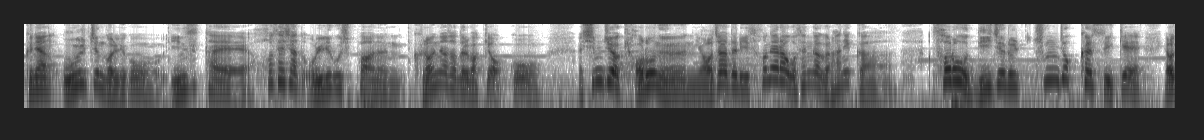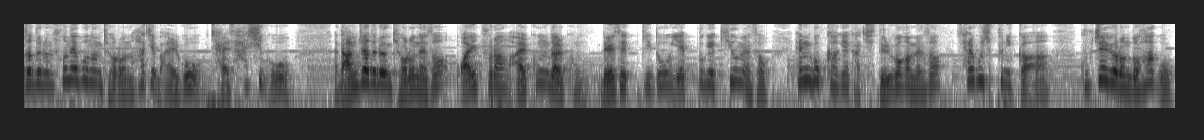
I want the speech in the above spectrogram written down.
그냥 우울증 걸리고, 인스타에 허세샷 올리고 싶어 하는 그런 여자들밖에 없고, 심지어 결혼은 여자들이 손해라고 생각을 하니까, 서로 니즈를 충족할 수 있게 여자들은 손해보는 결혼 하지 말고 잘 사시고, 남자들은 결혼해서 와이프랑 알콩달콩, 내 새끼도 예쁘게 키우면서 행복하게 같이 늙어가면서 살고 싶으니까, 국제 결혼도 하고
